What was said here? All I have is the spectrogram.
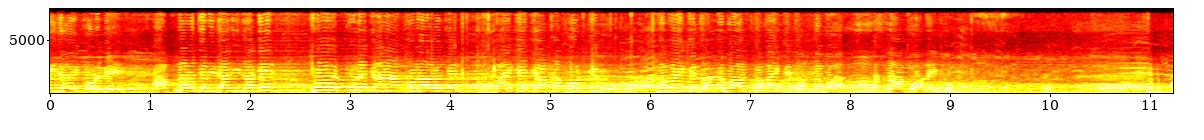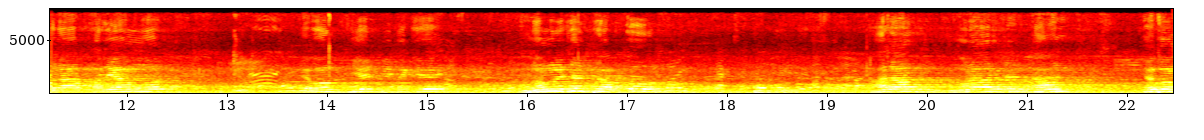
বিজয় করবে। আপনারা যদি রাজি থাকেন করে জানান ওনার বাইকে যে আমরা ভোট দিব। সবাইকে ধন্যবাদ সবাইকে ধন্যবাদ। আসসালামু আলাইকুম। এবং বিএনপি থেকে নমিনেশন প্রাপ্ত হোসেন খান এবং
